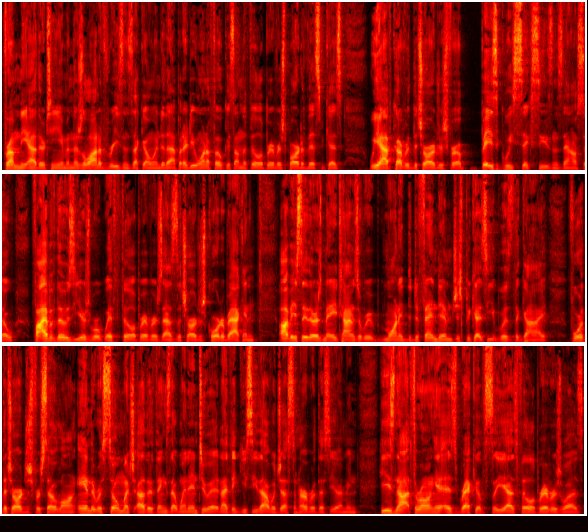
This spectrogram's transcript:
from the other team. And there's a lot of reasons that go into that, but I do want to focus on the Philip Rivers part of this because we have covered the Chargers for basically six seasons now. So five of those years were with Philip Rivers as the Chargers quarterback. And obviously, there was many times where we wanted to defend him just because he was the guy for the Chargers for so long. And there was so much other things that went into it. And I think you see that with Justin Herbert this year. I mean, he's not throwing it as recklessly as Philip Rivers was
